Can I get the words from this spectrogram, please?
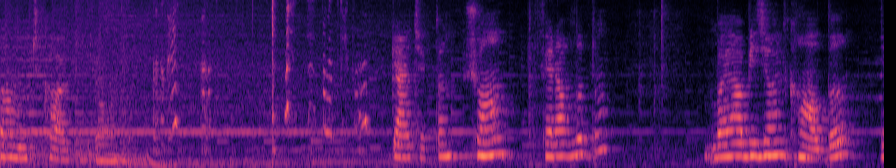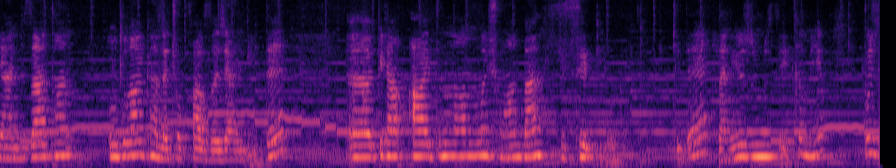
Ben bunu çıkartacağım. Gerçekten şu an ferahladım. Bayağı bir jel kaldı. Yani zaten uygularken de çok fazla jelliydi. Ee, biraz aydınlanma şu an ben hissediyorum tabii ki de. Yani yüzümüzü yıkamayıp bu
